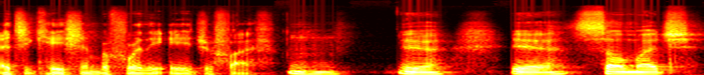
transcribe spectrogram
education before the age of 5 mm-hmm. Yeah, yeah. So much,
